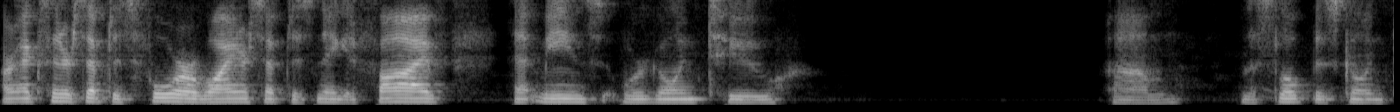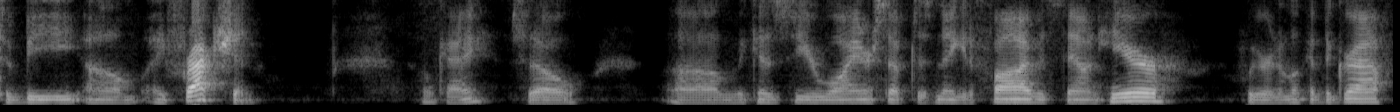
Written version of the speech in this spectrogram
our x-intercept is 4, our y-intercept is negative 5, that means we're going to, um, the slope is going to be um, a fraction. Okay, so um, because your y-intercept is negative 5, it's down here. If we were to look at the graph,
